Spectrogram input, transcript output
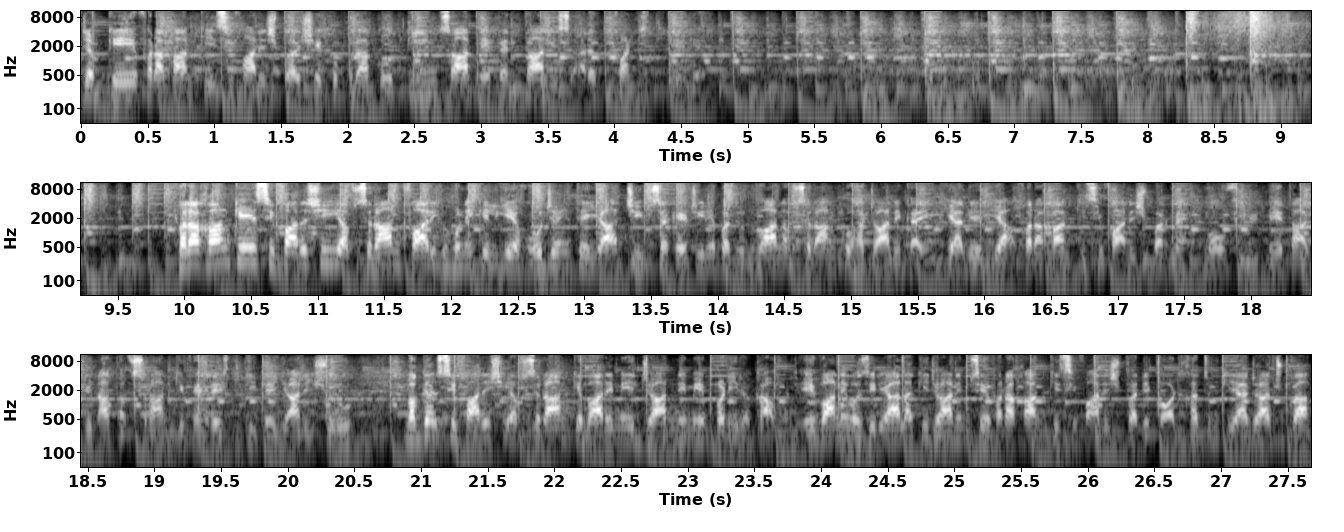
जबकि फराखान की सिफारिश पर शेखुपुरा को तीन साल में पैंतालीस अरब फंड दिए गए। फरा खान के सिफारशी अफसरान फारिग होने के लिए हो जाएँ तैयार। चीफ सेक्रेटरी ने बदनवान अफसरान को हटाने का इंडिया दे दिया। फरा खान की सिफारिश पर महकमों, फ़ील्ड में ताजुनात अफसरान की फहरिस्त की तैयारी शुरू, मगर सिफारिशी अफसरान के बारे में जानने में बड़ी रुकावट। एवान वजी अला की जानब से फरा खान की सिफारिश पर रिकॉर्ड खत्म किया जा चुका।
